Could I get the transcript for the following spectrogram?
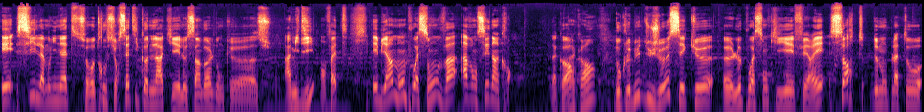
Et si la moulinette se retrouve sur cette icône-là, qui est le symbole donc euh, à midi en fait, eh bien mon poisson va avancer d'un cran. D'accord D'accord. Donc le but du jeu, c'est que euh, le poisson qui est ferré sorte de mon plateau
